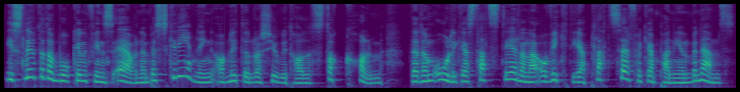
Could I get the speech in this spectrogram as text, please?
I slutet av boken finns även en beskrivning av 1920-talets Stockholm, där de olika stadsdelarna och viktiga platser för kampanjen benämns.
